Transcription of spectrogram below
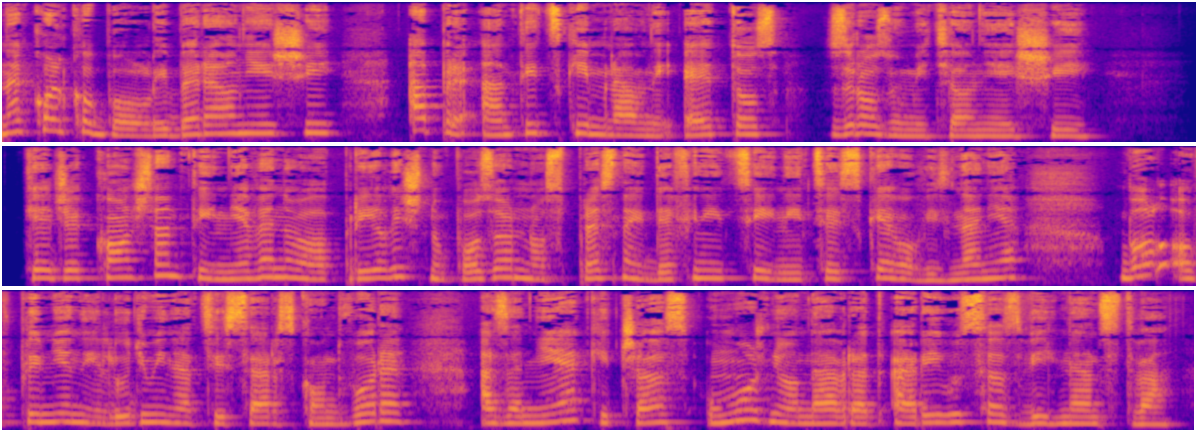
nakoľko bol liberálnejší a pre antický mravný étos zrozumiteľnejší. Keďže Konštantín nevenoval prílišnú pozornosť presnej definícii nicejského vyznania, bol ovplyvnený ľuďmi na cisárskom dvore a za nejaký čas umožnil návrat Ariusa z vyhnanstva –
